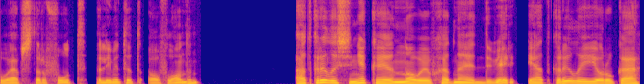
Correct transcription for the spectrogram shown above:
Webster Food Limited of London, открылась некая новая входная дверь, и открыла ее рука,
